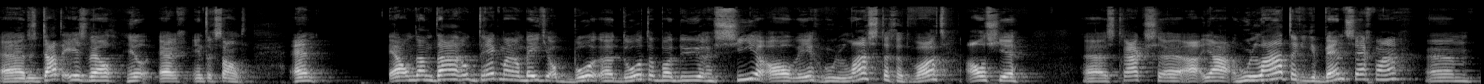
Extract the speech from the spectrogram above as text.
Uh, dus dat is wel heel erg interessant. En ja, om dan daar ook direct maar een beetje op uh, door te borduren, zie je alweer hoe lastig het wordt als je straks, ja, hoe later je bent, zeg maar. Um,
